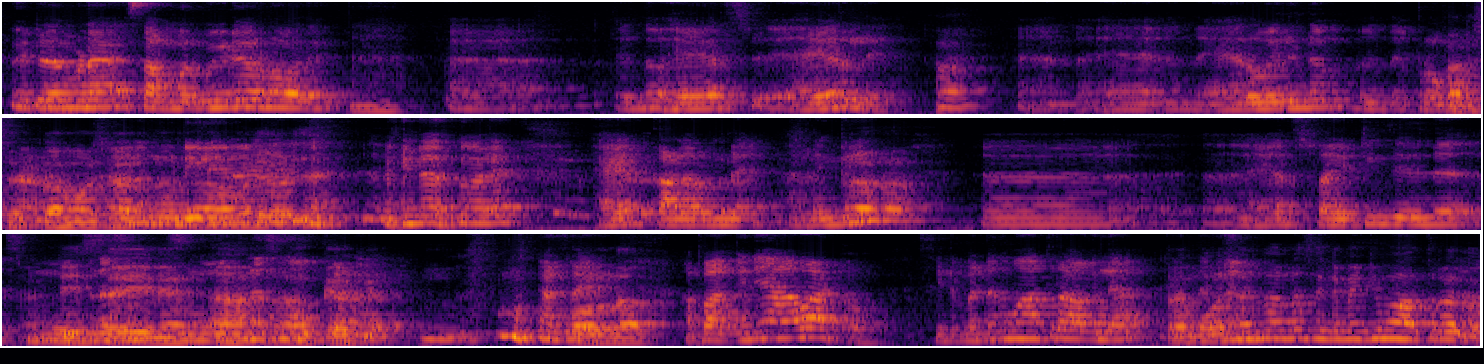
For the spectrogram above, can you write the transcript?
എന്നിട്ട് നമ്മുടെ സമ്മർ മീഡിയ പറഞ്ഞ പോലെ. എന്തോ ഹെയർ ഹെയർ ഇല്ലേ ഹെയർ ഓയിലിന്റെ പ്രൊമോഷൻ ആണ്. മുടിയിലെ പിന്നെ അതുപോലെ ഹെയർ കളറിന്റെ അല്ലെങ്കിൽ ഹെയർ സ്ട്രൈറ്റിംഗ് ചെയ്തതിന്റെ സ്മൂത്ത്നെസ് സ്മൂത്ത്നെസ് നോക്കുകയാണ്. അപ്പൊ അങ്ങനെ ആവാട്ടോ. സിനിമന്റെ മാത്രം ആവില്ല പ്രമോഷൻ എന്ന് പറഞ്ഞാൽ സിനിമയ്ക്ക് മാത്രമല്ലോ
